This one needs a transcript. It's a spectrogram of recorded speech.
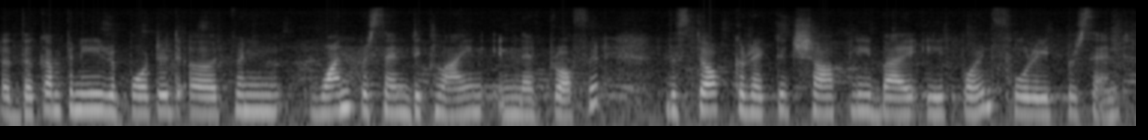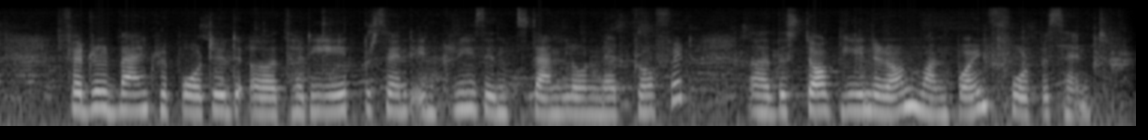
uh, the company reported a 21% decline in net profit. The stock corrected sharply by 8.48%. Federal Bank reported a 38% increase in standalone net profit. The stock gained around 1.4%.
